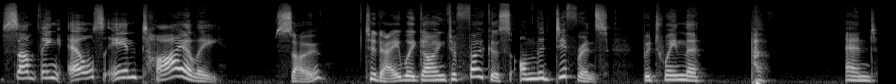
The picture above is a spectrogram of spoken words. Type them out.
something else entirely. So, today we're going to focus on the difference between the p and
